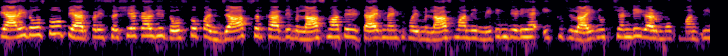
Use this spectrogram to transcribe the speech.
ਪਿਆਰੇ ਦੋਸਤੋ, ਪਿਆਰ ਭਰੀ ਸਤਿ ਸ਼੍ਰੀ ਅਕਾਲ ਜੀ। ਦੋਸਤੋ, ਪੰਜਾਬ ਸਰਕਾਰ ਦੇ ਮੁਲਾਜ਼ਮਾਂ ਤੇ ਰਿਟਾਇਰਮੈਂਟ ਹੋਏ ਮੁਲਾਜ਼ਮਾਂ ਦੀ ਮੀਟਿੰਗ ਜਿਹੜੀ ਹੈ 1 ਜੁਲਾਈ ਨੂੰ ਚੰਡੀਗੜ੍ਹ ਮੁੱਖ ਮੰਤਰੀ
